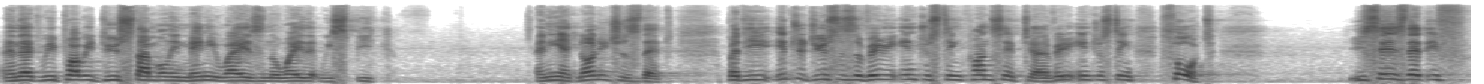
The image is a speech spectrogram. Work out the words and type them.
And that we probably do stumble in many ways in the way that we speak. And he acknowledges that. But he introduces a very interesting concept here, a very interesting thought. He says that if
